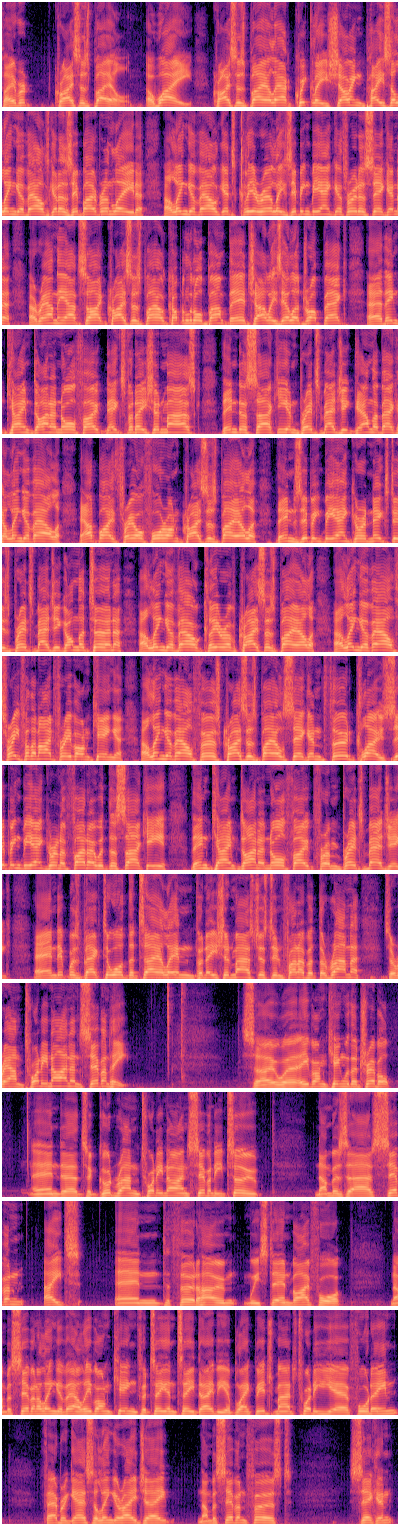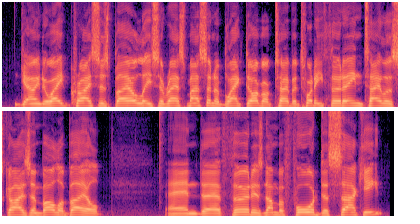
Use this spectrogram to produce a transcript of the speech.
Favourite Crisis Bale away. Crisis Bale out quickly, showing pace. Alinga Val's going to zip over and lead. Alinga Val gets clear early, zipping Bianca through to second. Around the outside, Crisis Bale copped a little bump there. Charlie's Ella dropped back. Uh, then came Dinah Norfolk, next Venetian Mask. Then Dasaki and Brett's Magic down the back. Alinga Val out by three or four on Crisis Bale. Then zipping Bianca, and next is Brett's Magic on the turn. Alinga Val clear of Crisis Bale. Alinga Val three for the night for Yvonne King. Alinga Val first. Crisis Bale second, third close, zipping Bianca in a photo with the Dasaki. Then came Dinah Norfolk from Brett's Magic, and it was back toward the tail end. Venetian Mask just in front of it. The run, it's around 29 and 70. So uh, Yvonne King with a treble, and uh, it's a good run, 29 72. Numbers are 7, 8, and third home we stand by for. Number seven, Alinga Val, Yvonne King for TNT Davy, a black bitch, March 2014. Fabregas, Alinga AJ. Number seven, first. Second, going to eight, Crisis Bale, Lisa Rasmussen, a black dog, October 2013. Taylor Skies and Bowler Bale. And uh, third is number four, Dasaki.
